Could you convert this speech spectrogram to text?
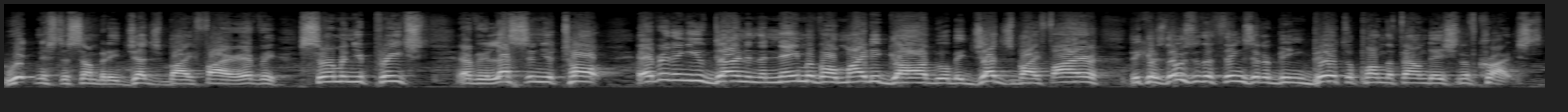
witnessed to somebody, judged by fire. Every sermon you preached, every lesson you taught, everything you've done in the name of Almighty God will be judged by fire because those are the things that are being built upon the foundation of Christ.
